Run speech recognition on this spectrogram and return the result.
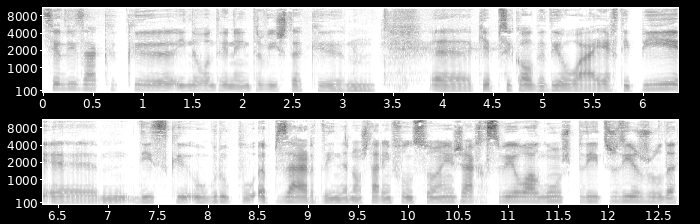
Sendo Isaac que ainda ontem na entrevista que, uh, que a psicóloga deu à RTP, uh, eh, disse que o grupo, apesar de ainda não estar em funções, já recebeu alguns pedidos de ajuda.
